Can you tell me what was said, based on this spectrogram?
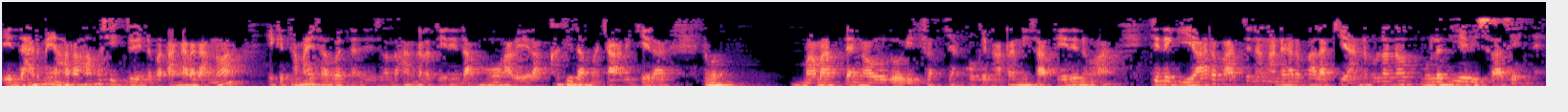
ඒ ධර්මයේ හරහාම සිද්ධ වෙන්න පටන් අර ගන්නවා. ඒක තමයි සර්වඥයන්සේ සඳහන් කරලා තියෙන ධම්මෝ හවේ රක්ඛති ධම්මචාරි කියලා. නමුත් මමත් දැන් අවුරුදු 20ක් ඔක නටන නිසා තේරෙනවා. ඉතින් ගියාට පස්සේ නම් අඳුර පාලා කියන්න පුළුවන් නමුත් මුලදී විශ්වාසෙ නැහැ.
